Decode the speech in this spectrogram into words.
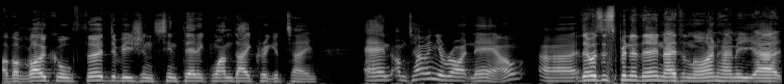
of a local third division synthetic one day cricket team. And I'm telling you right now, uh, There was a spinner there, Nathan Lyon. Hammy uh,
